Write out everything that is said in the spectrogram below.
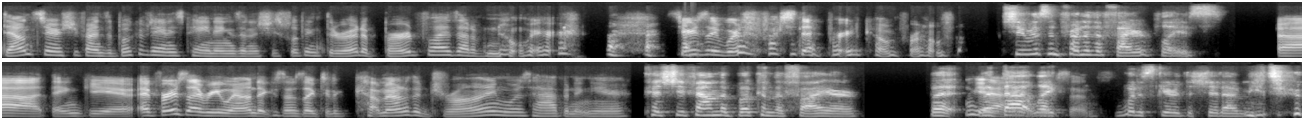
Downstairs, she finds a book of Danny's paintings, and as she's flipping through it, a bird flies out of nowhere. Seriously, where the fuck did that bird come from? She was in front of the fireplace. Ah, thank you. At first, I rewound it because I was like, did it come out of the drawing? What's happening here? Because she found the book in the fire. But, Yeah, but that like would have scared the shit out of me too.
